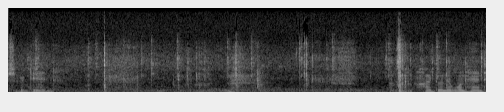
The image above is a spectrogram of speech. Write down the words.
Sure did hard doing it one hand.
